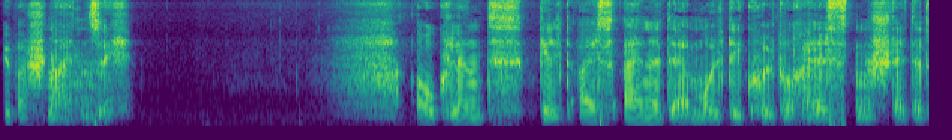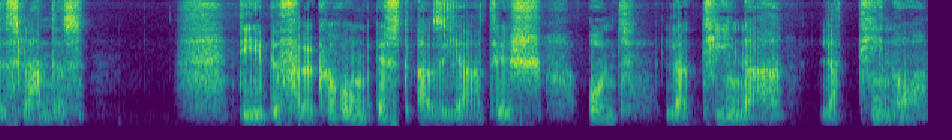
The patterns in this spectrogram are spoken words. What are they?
überschneiden sich. Oakland gilt als eine der multikulturellsten Städte des Landes. Die Bevölkerung ist asiatisch und Latina, Latino.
